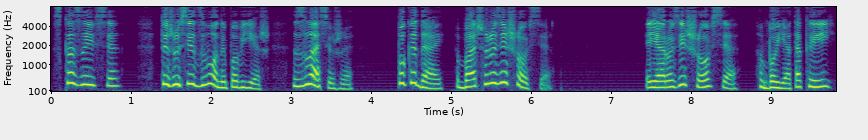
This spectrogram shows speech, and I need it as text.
сказився? Ти ж усі дзвони поб'єш, злазь уже, покидай, бач, розійшовся. Я розійшовся, бо я такий.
